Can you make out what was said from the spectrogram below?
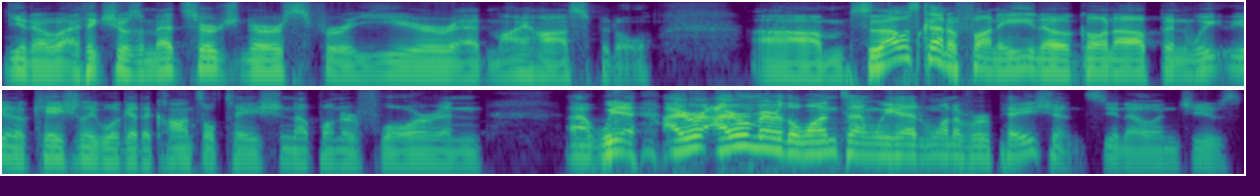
you know, I think she was a med surg nurse for a year at my hospital. Um, so that was kind of funny, you know, going up and we, you know, occasionally we'll get a consultation up on her floor. And uh, we, I, re- I remember the one time we had one of her patients, you know, and she was,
